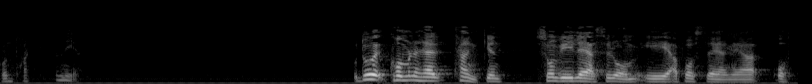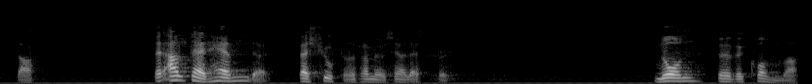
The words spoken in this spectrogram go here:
kontakten igen. Och då kommer den här tanken som vi läser om i apostlagärningarna 8 när allt det här händer vers 14 och framöver som jag läste för någon behöver komma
